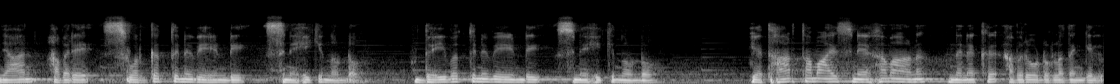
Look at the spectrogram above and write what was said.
ഞാൻ അവരെ സ്വർഗത്തിനു വേണ്ടി സ്നേഹിക്കുന്നുണ്ടോ? ദൈവത്തിനു വേണ്ടി സ്നേഹിക്കുന്നുണ്ടോ? യഥാർത്ഥമായ സ്നേഹമാണ് നിനക്ക് അവരോടുള്ളതെങ്കിൽ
